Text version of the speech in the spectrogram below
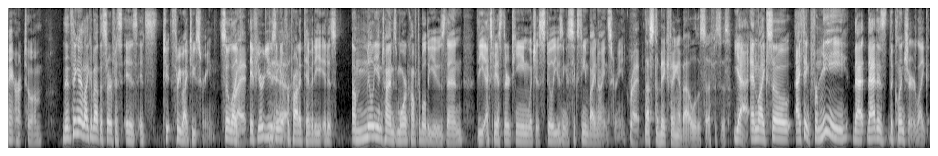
art to them. The thing I like about the Surface is it's two, three by two screen. So like Right. if you're using it for productivity, it is a million times more comfortable to use than the XPS 13, which is still using a 16 by 9 screen. Right. That's the big thing about all the surfaces. Yeah, and like so, I think for me that that is the clincher. Like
